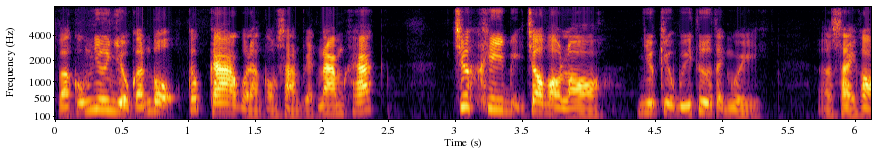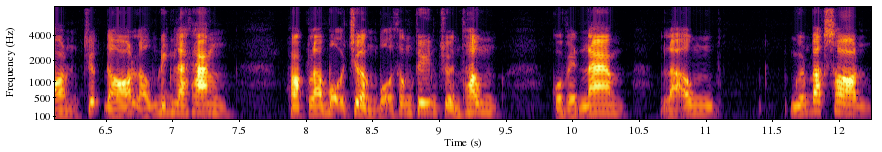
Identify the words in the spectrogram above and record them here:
Và cũng như nhiều cán bộ cấp cao của Đảng Cộng sản Việt Nam khác, trước khi bị cho vào lò như cựu bí thư thành ủy ờ, Sài Gòn trước đó là ông Đinh La Thăng, hoặc là Bộ trưởng Bộ Thông tin Truyền thông của Việt Nam là ông Nguyễn Bắc Son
